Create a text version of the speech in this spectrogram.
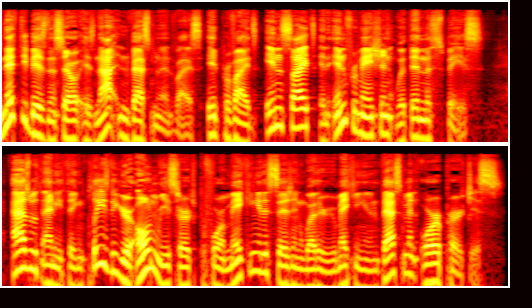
The Nifty Business Show is not investment advice, it provides insights and information within the space. As with anything, please do your own research before making a decision whether you're making an investment or a purchase.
